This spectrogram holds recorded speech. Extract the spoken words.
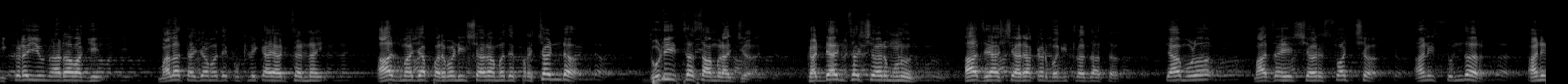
इकडे येऊन आढावा घेईन. मला त्याच्यामध्ये कुठली काही अडचण नाही. आज माझ्या परभणी शहरामध्ये प्रचंड धुळीचं साम्राज्य खड्ड्यांचं शहर म्हणून आज या शहराकडे बघितलं जातं. त्यामुळं माझं हे शहर स्वच्छ आणि सुंदर आणि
